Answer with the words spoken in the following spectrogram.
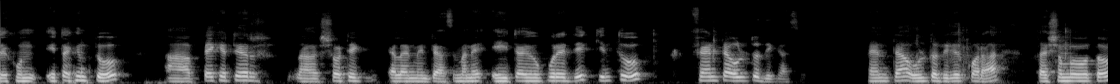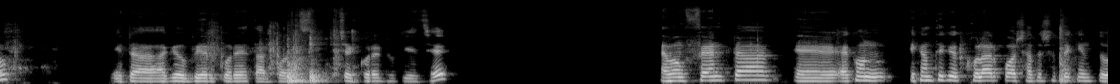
দেখুন, এটা কিন্তু প্যাকেটের সঠিক অ্যালাইনমেন্টে আছে। মানে এইটাই উপরের দিক, কিন্তু ফ্যানটা উল্টো দিক আছে। ফ্যানটা উল্টো দিকে করা। তাই সম্ভবত এটা আগেও বের করে, তারপর চেক করে ঢুকিয়েছে। এবং ফ্যানটা এখন এখান থেকে খোলার পর সাথে সাথে কিন্তু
